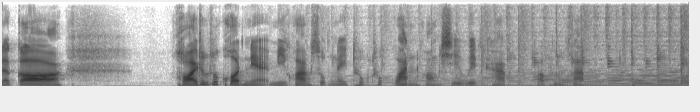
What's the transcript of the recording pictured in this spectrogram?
แล้วก็ขอให้ทุกๆคนเนี่ยมีความสุขในทุกๆวันของชีวิตครับ ขอบคุณครับ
